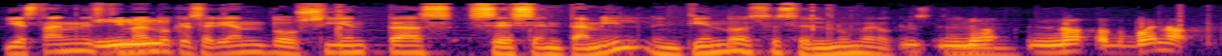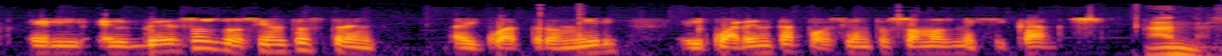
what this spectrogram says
Y están estimando que serían 260 mil, entiendo, ese es el número que están... No, no, bueno, el, el de esos 234 mil, el 40% somos mexicanos. Ándale.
